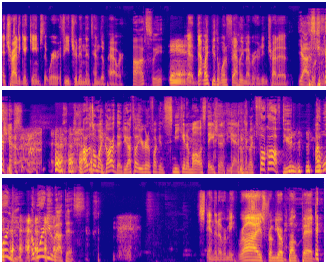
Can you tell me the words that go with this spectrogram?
And try to get games that were featured in Nintendo Power. Oh, that's sweet. Damn. Yeah, that might be the one family member who didn't try to. Yeah, I was, Push my cheeks. I was on my guard though, dude. I thought you were gonna fucking sneak in a molestation at the end. I was like, "Fuck off, dude! I warned you. I warned you about this." Standing over me, rise from your bunk bed.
